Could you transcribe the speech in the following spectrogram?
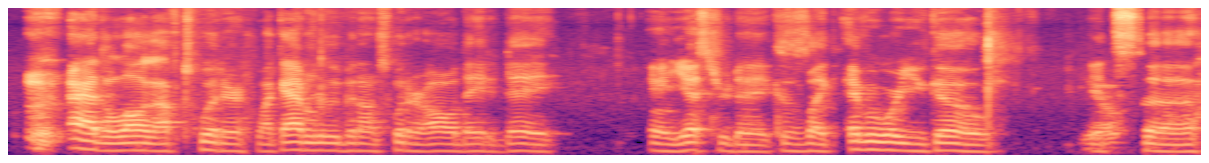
I had to log off Twitter. Like I haven't really been on Twitter all day today and yesterday because like everywhere you go, yep. it's uh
